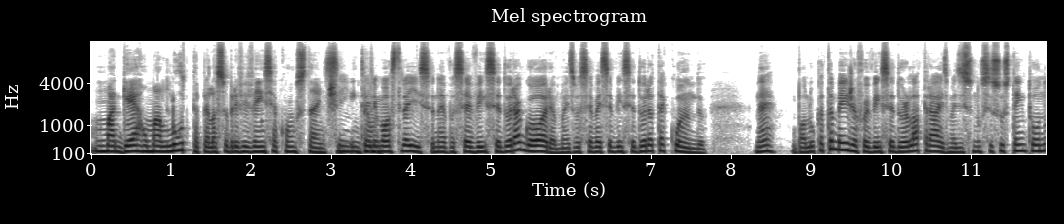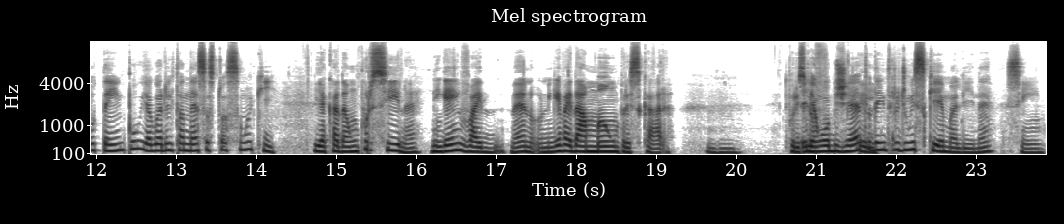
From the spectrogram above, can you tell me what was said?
uma guerra, uma luta pela sobrevivência constante. Sim, então, então ele mostra isso, né? Você é vencedor agora, mas você vai ser vencedor até quando? Né? O Baluca também já foi vencedor lá atrás, mas isso não se sustentou no tempo e agora ele está nessa situação aqui. E é cada um por si, né? Ninguém vai, né? Ninguém vai dar a mão para esse cara. Uhum. Por isso ele é um objeto ele... dentro de um esquema ali, né? Sim,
